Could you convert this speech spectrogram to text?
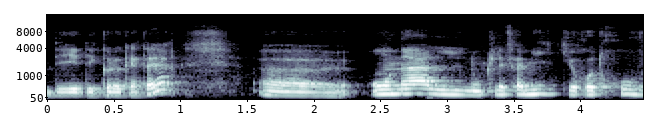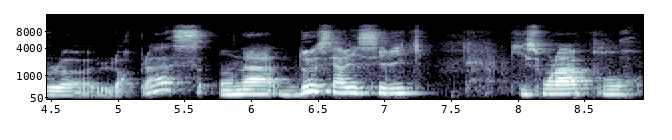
des, des, colocataires. on a donc les familles qui retrouvent leur place. On a deux services civiques qui sont là pour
